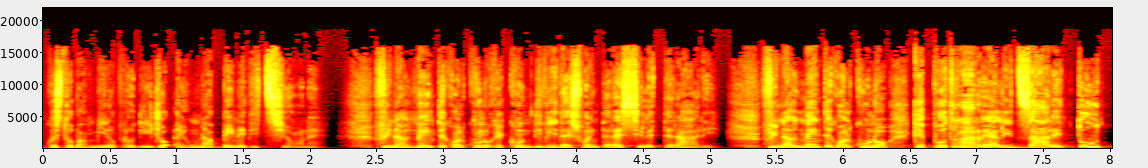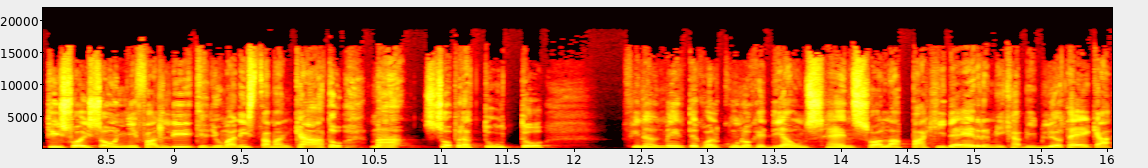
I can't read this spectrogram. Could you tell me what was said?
Questo bambino prodigio è una benedizione. Finalmente qualcuno che condivida i suoi interessi letterari. Finalmente qualcuno che potrà realizzare tutti i suoi sogni falliti di umanista mancato, ma soprattutto finalmente qualcuno che dia un senso alla pachidermica biblioteca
